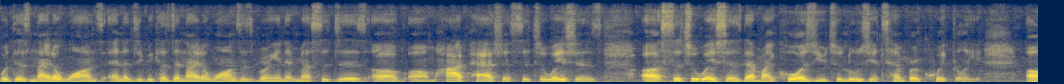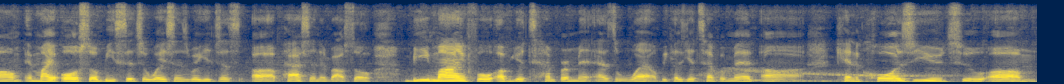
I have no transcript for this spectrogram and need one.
with this Knight of Wands energy because the Knight of Wands is bringing in messages of um, high passion situations, uh, situations that might cause you to lose your temper quickly. Um, it might also be situations where you're just uh, passionate about. So be mindful of your temperament as well because your temperament uh, can cause you to. Um,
